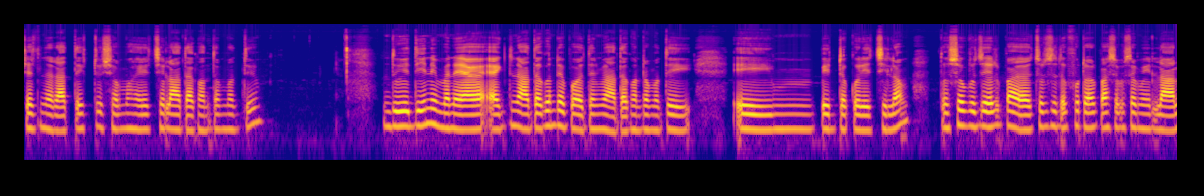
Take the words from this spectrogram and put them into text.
সেজন্য রাতে একটু সময় হয়েছিল আধা ঘণ্টার মধ্যে। দুই দিন মানে একদিন আধা ঘণ্টা পরের দিন আমি আধা ঘণ্টার মধ্যে এই এই পেন্টটা করেছিলাম। তো সবুজের ছোটো ছোটো ফোটার পাশাপাশি আমি লাল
